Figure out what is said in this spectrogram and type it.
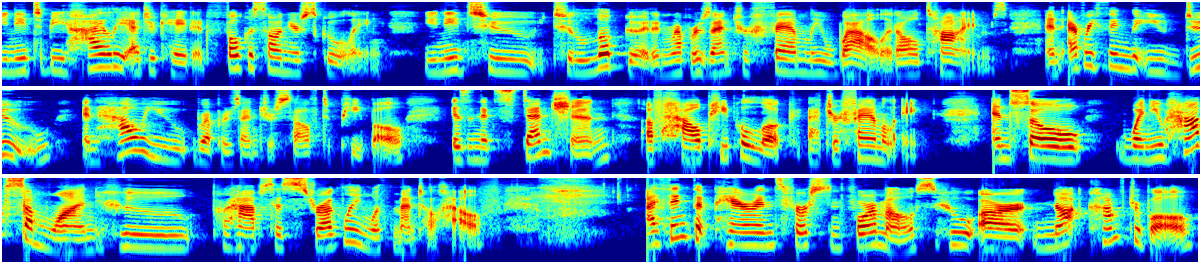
you need to be highly educated focus on your schooling. You need to to look good and represent your family well at all times. And everything that you do and how you represent yourself to people is an extension of how people look at your family. And so when you have someone who perhaps is struggling with mental health i think that parents first and foremost who are not comfortable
